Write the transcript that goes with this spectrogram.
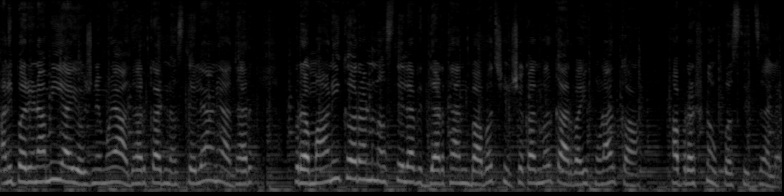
आणि परिणामी या योजनेमुळे आधार कार्ड नसलेल्या आणि आधार प्रमाणीकरण नसलेल्या विद्यार्थ्यांबाबत शिक्षकांवर कारवाई होणार का? हा प्रश्न उपस्थित झालाय.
